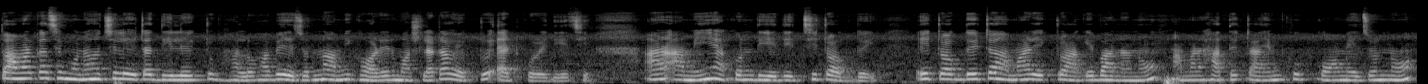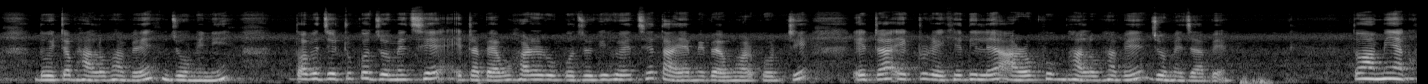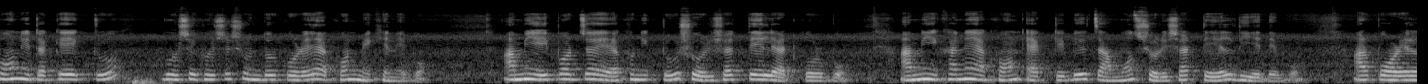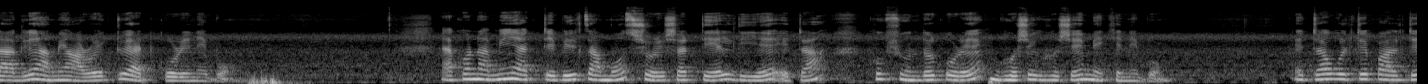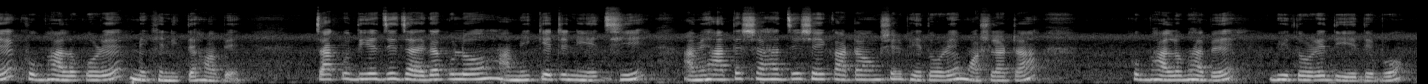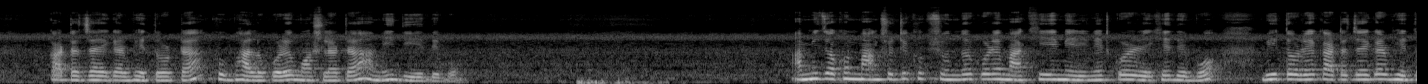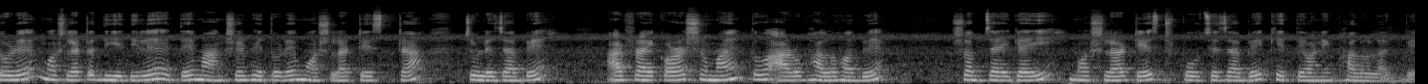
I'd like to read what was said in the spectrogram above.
তো আমার কাছে মনে হচ্ছিল এটা দিলে একটু ভালো হবে, এজন্য আমি ঘরের মশলাটাও একটু অ্যাড করে দিয়েছি। আর আমি এখন দিয়ে দিচ্ছি টক দই। এই টক দইটা আমার একটু আগে বানানো, আমার হাতে টাইম খুব কম, এজন্য দইটা ভালোভাবে জমেনি। তবে যেটুকু জমেছে, এটা ব্যবহারের উপযোগী হয়েছে, তাই আমি ব্যবহার করছি। এটা একটু রেখে দিলে আরও খুব ভালোভাবে জমে যাবে। তো আমি এখন এটাকে একটু ঘষে ঘষে সুন্দর করে এখন মেখে নেব। আমি এই পর্যায়ে এখন একটু সরিষার তেল অ্যাড করব। আমি এখানে এখন এক টেবিল চামচ সরিষার তেল দিয়ে দেব। আর পরে লাগলে আমি আরও একটু অ্যাড করে নেব। এখন আমি এক টেবিল চামচ সরিষার তেল দিয়ে এটা খুব সুন্দর করে ঘষে ঘষে মেখে নেব। এটা উল্টে পাল্টে খুব ভালো করে মেখে নিতে হবে। চাকু দিয়ে যে জায়গাগুলো আমি কেটে নিয়েছি, আমি হাতের সাহায্যে সেই কাটা অংশের ভেতরে মশলাটা খুব ভালোভাবে ভিতরে দিয়ে দেব। কাটা জায়গার ভেতরটা খুব ভালো করে মশলাটা আমি দিয়ে দেবো। আমি যখন মাংসটি খুব সুন্দর করে মাখিয়ে মেরিনেট করে রেখে দেব, ভিতরে কাটা জায়গার ভেতরে মশলাটা দিয়ে দিলে এতে মাংসের ভেতরে মশলার টেস্টটা চলে যাবে। আর ফ্রাই করার সময় তো আরও ভালো হবে। সব জায়গায় মশলার টেস্ট পৌঁছে যাবে, খেতে অনেক ভালো লাগবে।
